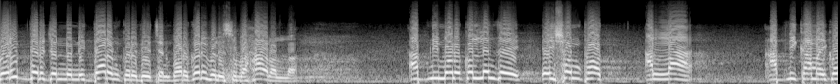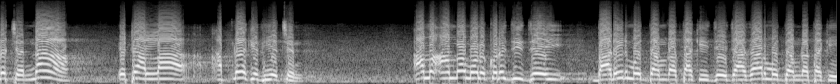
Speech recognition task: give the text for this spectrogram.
গরিবদের জন্য নির্ধারণ করে দিয়েছেন বড় করে বলি সুবাহ আল্লাহ আপনি মনে করলেন যে এই সম্পদ আল্লাহ আপনি কামাই করেছেন না এটা আল্লাহ আপনাকে দিয়েছেন। আমরা মনে করি যে, যেই বাড়ির মধ্যে আমরা থাকি, যে জায়গার মধ্যে আমরা থাকি,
